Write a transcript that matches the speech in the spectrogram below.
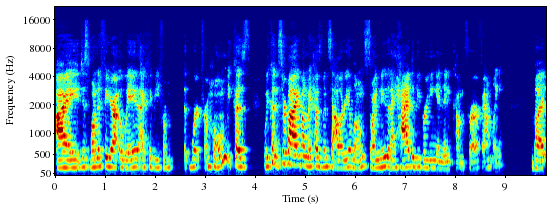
I just wanted to figure out a way that I could be from work from home because we couldn't survive on my husband's salary alone. So I knew that I had to be bringing in income for our family. But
